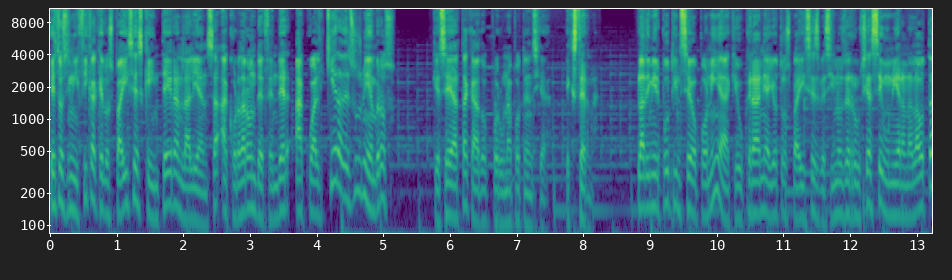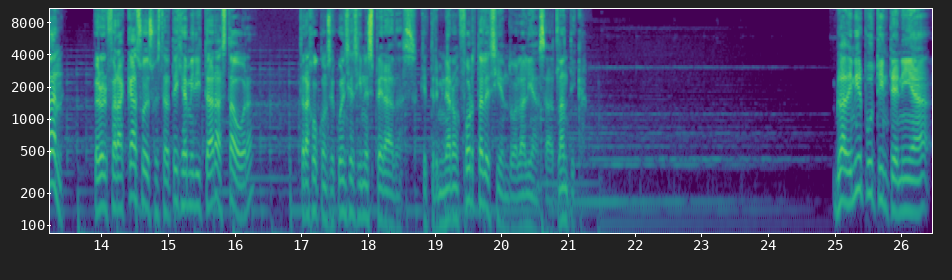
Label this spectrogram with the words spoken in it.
Esto significa que los países que integran la alianza acordaron defender a cualquiera de sus miembros que sea atacado por una potencia externa. Vladimir Putin se oponía a que Ucrania y otros países vecinos de Rusia se unieran a la OTAN, pero el fracaso de su estrategia militar hasta ahora trajo consecuencias inesperadas que terminaron fortaleciendo a la Alianza Atlántica. Vladimir Putin tenía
